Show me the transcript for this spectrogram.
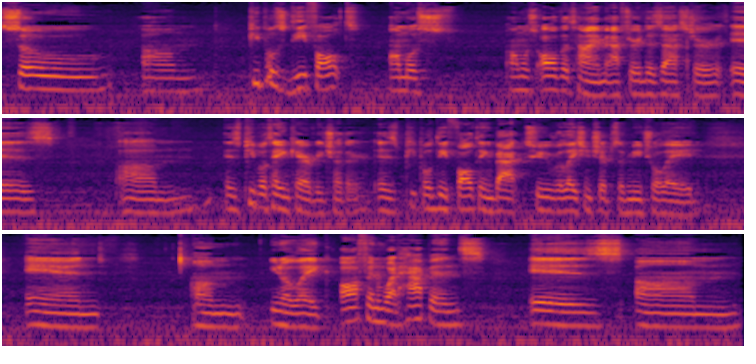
So, um, people's default almost almost all the time after a disaster is um, is people taking care of each other, is people defaulting back to relationships of mutual aid, and um, you know, like often what happens is um,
